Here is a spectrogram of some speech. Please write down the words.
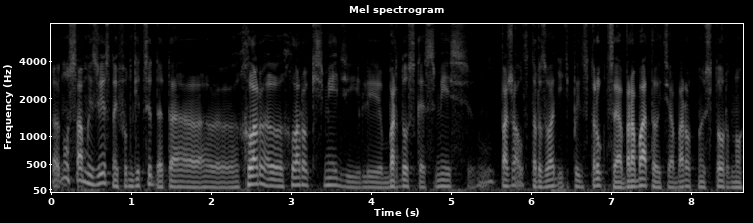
Ну, самый известный фунгицид это э, хлор, хлорокись меди или бордовская смесь. Ну, пожалуйста, разводите по инструкции, обрабатывайте оборотную сторону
